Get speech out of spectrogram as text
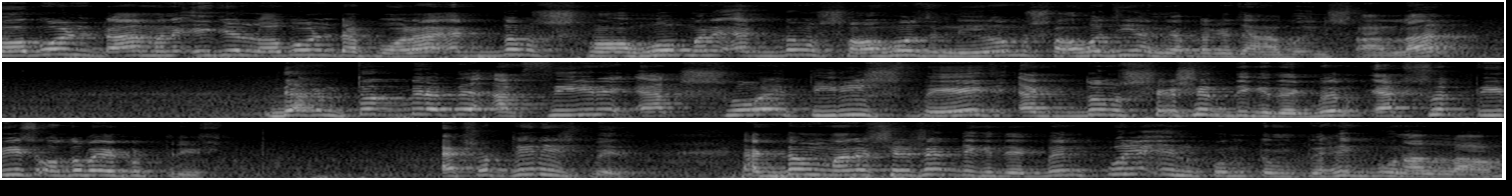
লবণটা মানে এই যে লবণটা পড়া একদম সহ মানে একদম সহজ নিয়ম, সহজই আমি আপনাকে জানাব ইনশাল্লাহ দেখেন, তদবিরাতে আকসির একশো তিরিশ পেজ একদম শেষের দিকে দেখবেন, একশো তিরিশ অথবা একত্রিশ। একশো তিরিশ পেজ। একদম মানে শেষের দিকে দেখবেন, কুল ইন কুন্তুম তুহিব্বুন আল্লাহ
